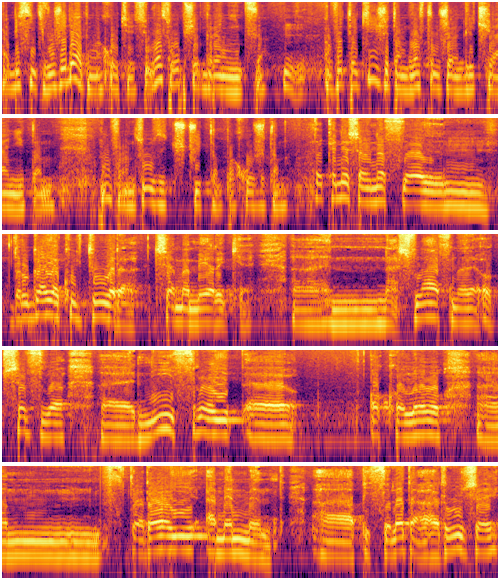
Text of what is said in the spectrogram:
Объясните, вы же рядом находитесь, у вас общая граница. Вы такие же, там, у вас там же англичане, там, ну, французы чуть-чуть там похожи там. Да, конечно, у нас э, другая культура, чем в Америке. Э, наш властное общество э, не строит э, около um, второй amendment uh, пистолета оружия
